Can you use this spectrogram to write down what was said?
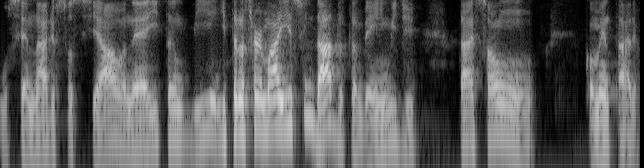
o, cenário social, né, e também e transformar isso em dado também, em medir. Tá? É só um comentário.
